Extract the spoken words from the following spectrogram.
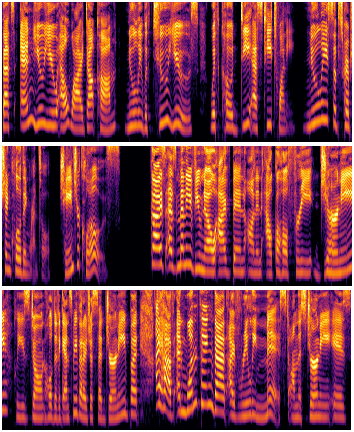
That's N-U-U-L-Y dot com, Nuuly with two U's, with code DST20. Nuuly subscription clothing rental. Change your clothes. Guys, as many of you know, I've been on an alcohol free journey. Please don't hold it against me that I just said journey, but I have. And one thing that I've really missed on this journey is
